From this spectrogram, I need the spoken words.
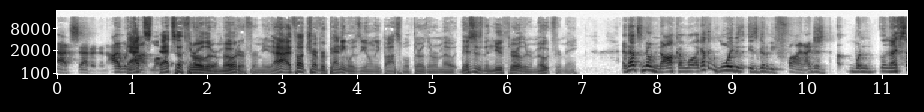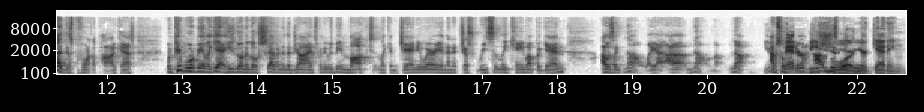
At seven, and I would not love that's that's that. a throw the remoter for me. That I thought Trevor Penning was the only possible throw the remote. This is the new throw the remote for me. And that's no knock on Lloyd. Like I think Lloyd is, is going to be fine. I just uh, when and I've said this before on the podcast when people were being like, yeah, he's going to go seven to the Giants when he was being mocked like in January and then it just recently came up again. I was like, no, like I, I no, no, no. You Absolutely better not. be not sure you're getting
